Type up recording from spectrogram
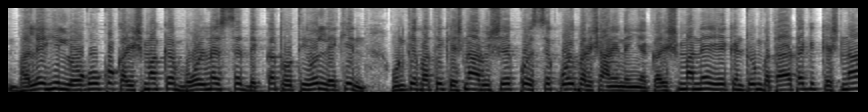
भले ही लोगों को करिश्मा के बोल्डनेस से दिक्कत होती हो, लेकिन उनके पति कृष्णा अभिषेक को इससे कोई परेशानी नहीं है। करिश्मा ने एक इंटरव्यू में बताया था कि कृष्णा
